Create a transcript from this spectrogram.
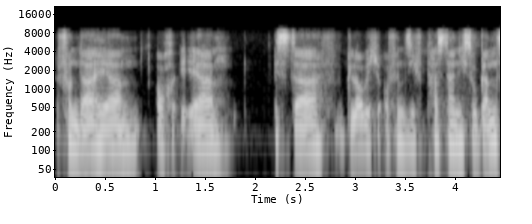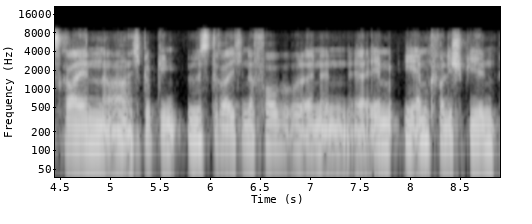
von daher auch eher ist da, glaube ich, offensiv passt da nicht so ganz rein. Äh, ich glaube, gegen Österreich in der Vor- oder in den EM-Quali-Spielen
